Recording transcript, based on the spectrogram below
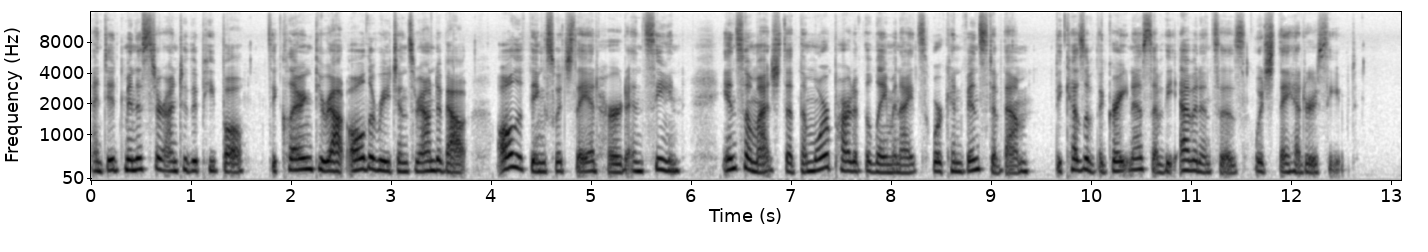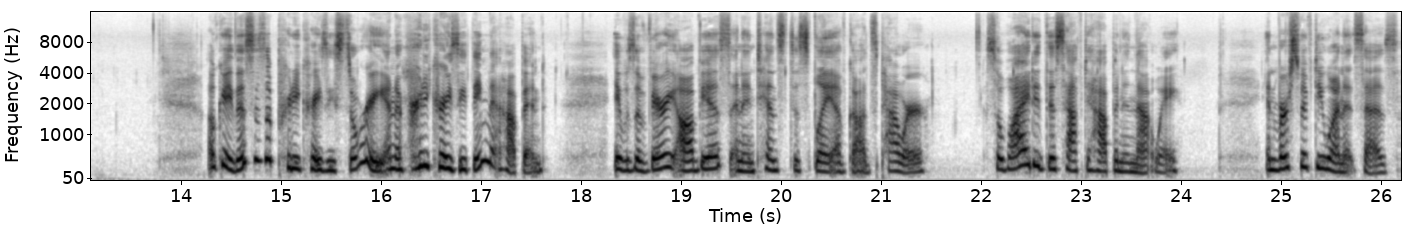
and did minister unto the people, declaring throughout all the regions round about all the things which they had heard and seen, insomuch that the more part of the Lamanites were convinced of them, because of the greatness of the evidences which they had received. Okay, this is a pretty crazy story and a pretty crazy thing that happened. It was a very obvious and intense display of God's power. So, why did this have to happen in that way? In verse 51, it says,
